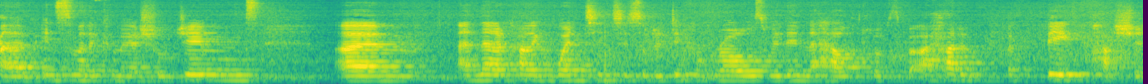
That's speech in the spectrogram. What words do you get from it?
um, in some of the commercial gyms. Um, and then I kind of went into sort of different roles within the health clubs, but I had a, a big passion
